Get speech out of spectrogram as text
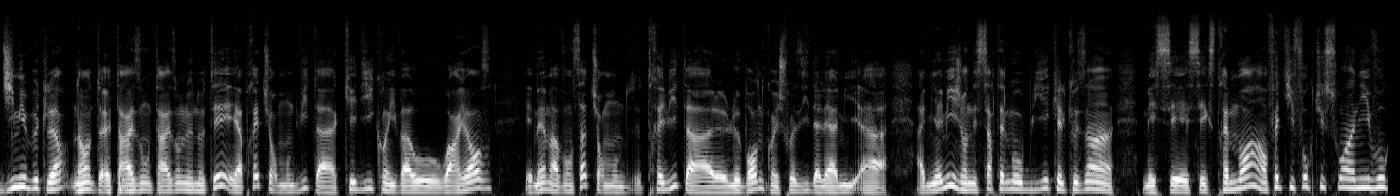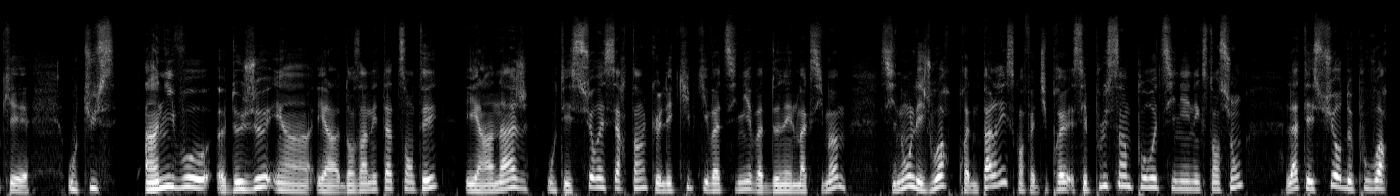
Jimmy Butler, non, t'as as raison, as raison de le noter. Et après, tu remontes vite à Keddy quand il va aux Warriors. Et même avant ça, tu remontes très vite à LeBron quand il choisit d'aller à, à, Miami. J'en ai certainement oublié quelques-uns, mais c'est extrêmement rare. En fait, il faut que tu sois à un niveau qui est où tu un niveau de jeu et, un, dans un état de santé et à un âge où tu es sûr et certain que l'équipe qui va te signer va te donner le maximum. Sinon, les joueurs prennent pas le risque en fait. C'est plus simple pour eux de signer une extension. Là, tu es sûr de pouvoir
